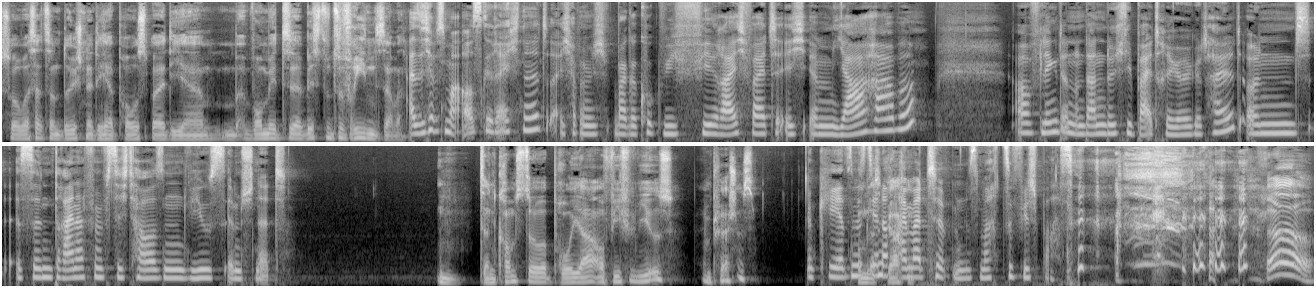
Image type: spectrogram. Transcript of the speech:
So, was hat so ein durchschnittlicher Post bei dir? Womit äh, bist du zufrieden, sag mal? Also ich habe es mal ausgerechnet. Ich habe nämlich mal geguckt, wie viel Reichweite ich im Jahr habe auf LinkedIn und dann durch die Beiträge geteilt. Und es sind 350.000 Views im Schnitt. Dann kommst du pro Jahr auf wie viele Views? Impressions? Okay, jetzt müsst um ihr noch einmal tippen. Das macht zu viel Spaß. oh,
